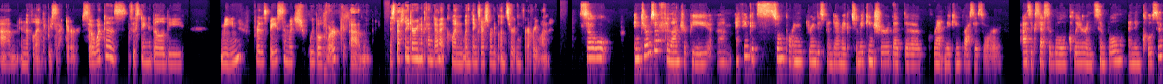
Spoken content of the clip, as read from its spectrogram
um, in the philanthropy sector? So, what does sustainability mean for the space in which we both work, um, especially during a pandemic when when things are sort of uncertain for everyone? So, in terms of philanthropy, um, I think it's so important during this pandemic to making sure that the grant making process are as accessible, clear, and simple and inclusive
